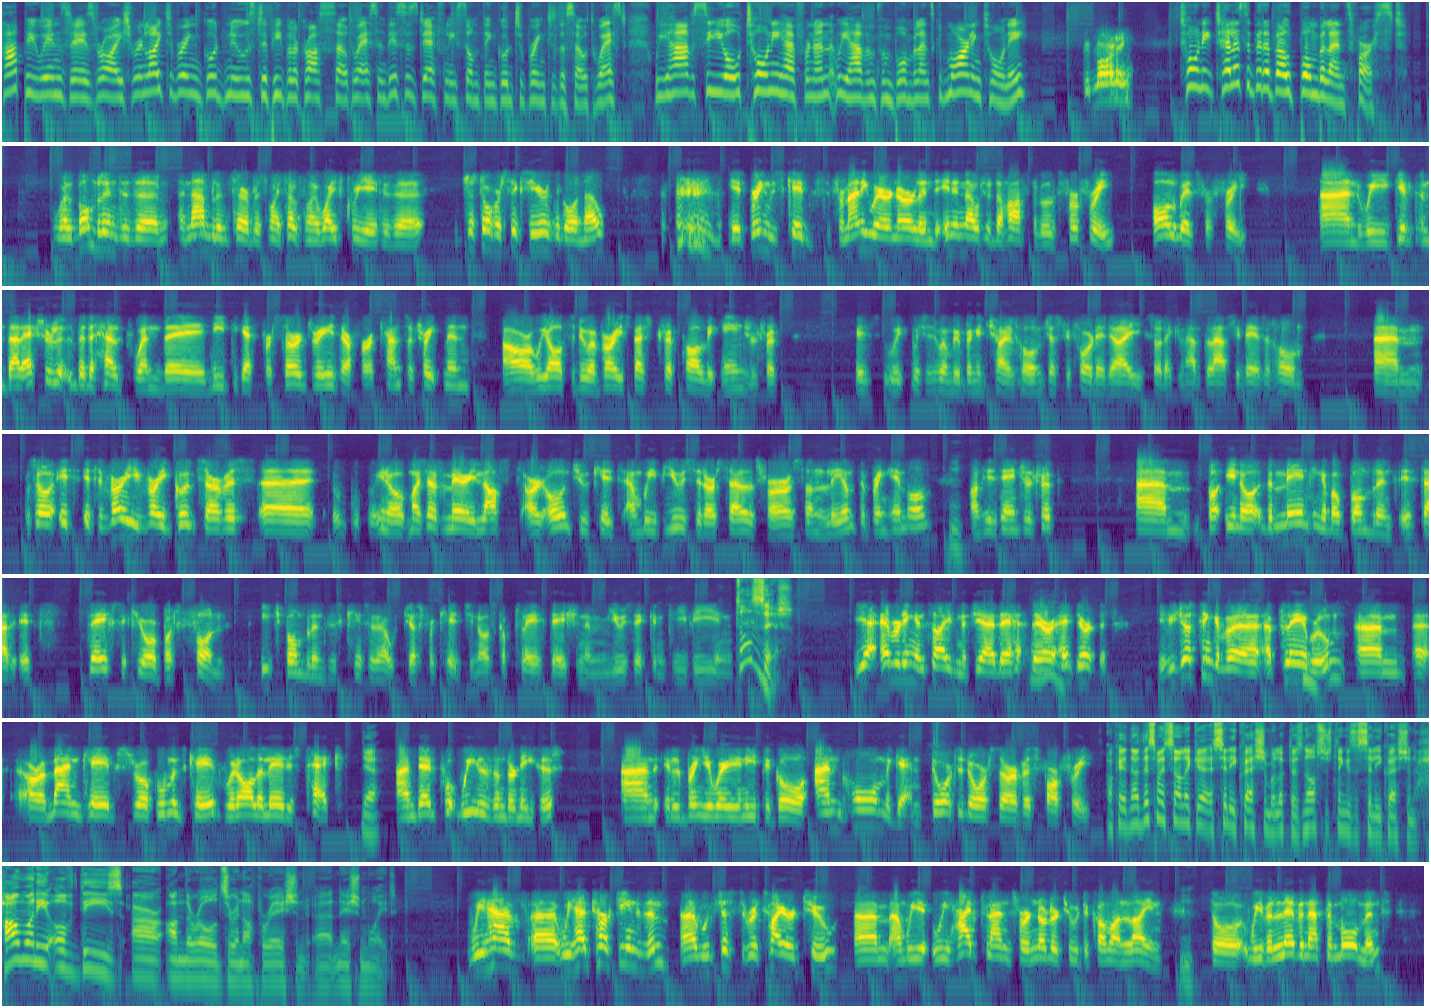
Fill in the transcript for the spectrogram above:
Happy Wednesday is right. We'd like to bring good news to people across the Southwest, and this is definitely something good to bring to the Southwest. We have CEO Tony Heffernan. We have him from Bumbleance. Good morning, Tony. Good morning. Tony, tell us a bit about Bumbleance first. Well, Bumbleance is a, an ambulance service myself and my wife created uh, just over six years ago now. it brings kids from anywhere in Ireland in and out of the hospitals for free, always for free and we give them that extra little bit of help when they need to get for surgeries or for cancer treatment. Or we also do a very special trip called the Angel Trip, which is when we bring a child home just before they die, so they can have the last few days at home. Um, so it's it's a very very good service. Uh, you know, myself and Mary lost our own two kids, and we've used it ourselves for our son Liam to bring him home mm. on his angel trip. Um, but you know, the main thing about Bumbleance is that it's safe, secure, but fun. Each Bumbleance is kitted out just for kids. You know, it's got PlayStation and music and TV and. Does it? Yeah, everything inside in it. Yeah, they they're, oh. they're if you just think of a, a playroom um, uh, or a man cave, stroke woman's cave with all the latest tech, yeah, and then put wheels underneath it, and it'll bring you where you need to go and home again, door to door service for free. Okay, now this might sound like a silly question, but look, there's no such thing as a silly question. How many of these are on the roads or in operation uh, nationwide? We have uh, we had 13 of them. Uh, we've just retired two, um, and we we had plans for another two to come online. Mm. So we've 11 at the moment.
